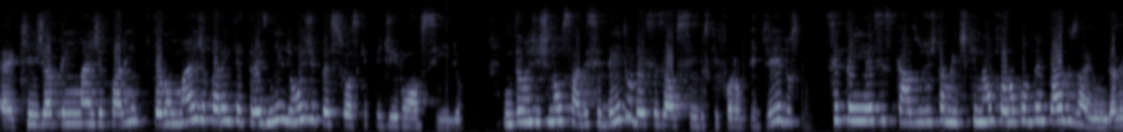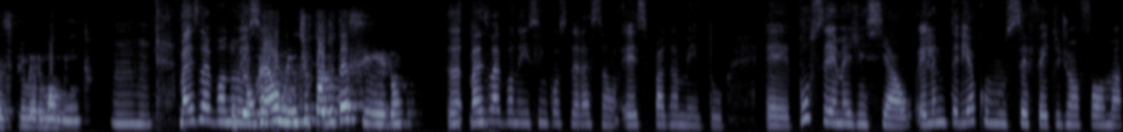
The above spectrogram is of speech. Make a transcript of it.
é, que já tem mais de 40, foram mais de 43 milhões de pessoas que pediram auxílio. Então, a gente não sabe se dentro desses auxílios que foram pedidos, se tem esses casos justamente que não foram contemplados ainda nesse primeiro momento. Uhum. Mas levando então, isso... realmente pode ter sido. Ah, mas levando isso em consideração, esse pagamento, é, por ser emergencial, ele não teria como ser feito de uma forma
